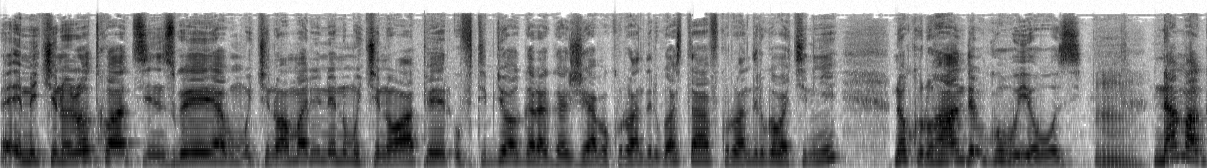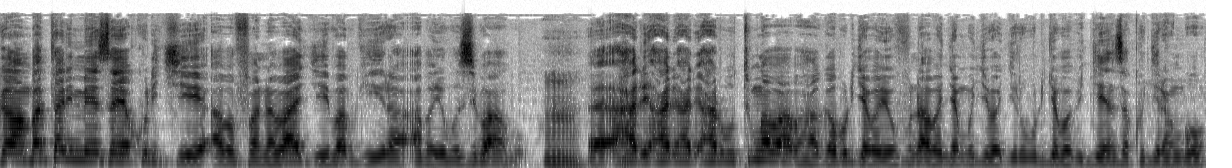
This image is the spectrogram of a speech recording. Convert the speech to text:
Eh, imikino rero twatsinzwe yaba umukino wa marine n'umukino wa aperi ufite ibyo wagaragaje haba ku ruhande rwa staff ku ruhande rw'abakinnyi no ku ruhande rw'ubuyobozi. N'amagambo atari meza yakurikiye abafana bagiye babwira abayobozi babo. Eh, hari, hari ubutumwa babahaga burya abayovu ni abanyamujyi bagira uburyo babigenza kugira ngo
